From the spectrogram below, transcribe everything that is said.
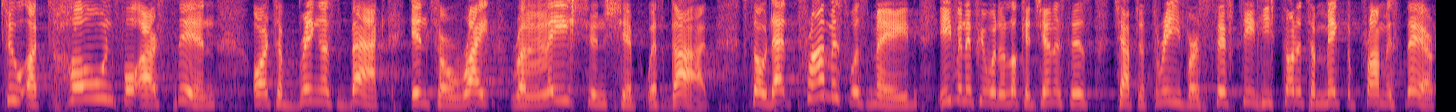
to atone for our sin or to bring us back into right relationship with God. So that promise was made, even if you were to look at Genesis chapter 3, verse 15, he started to make the promise there.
